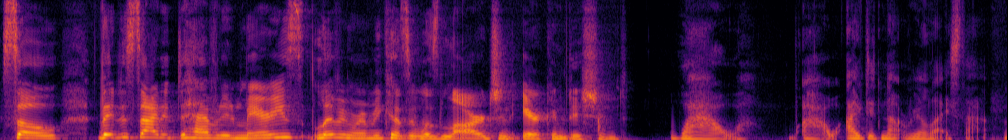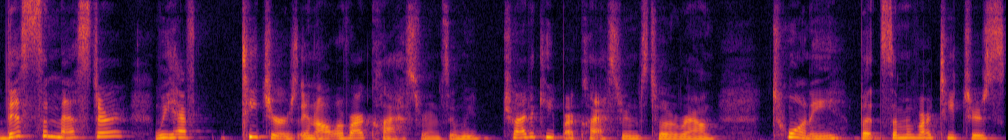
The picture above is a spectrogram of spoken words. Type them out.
So, they decided to have it in Mary's living room because it was large and air conditioned. Wow. Wow, I did not realize that. This semester, we have teachers in all of our classrooms, and we try to keep our classrooms to around 20, but some of our teachers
